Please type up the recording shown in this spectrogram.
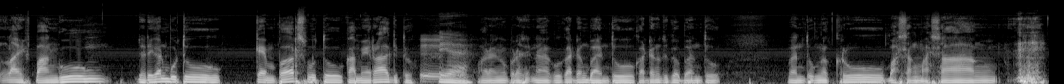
live panggung, jadi kan butuh campers, butuh kamera gitu. Hmm. Iya. orang yang operasi nah aku kadang bantu kadang juga bantu bantu ngekru masang-masang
